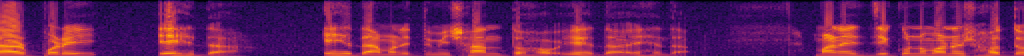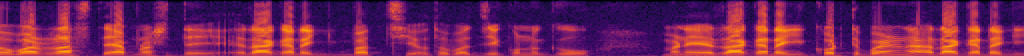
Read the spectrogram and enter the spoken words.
তারপরে এহদা। এহদা মানে তুমি শান্ত হও। এহদা এহদা। মানে যে কোনো মানুষ হয়তো বা রাস্তায় আপনার সাথে রাগারাগি বাচ্ছে অথবা যে কোনো কেউ মানে রাগারাগি করতে পারে না, রাগারাগি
